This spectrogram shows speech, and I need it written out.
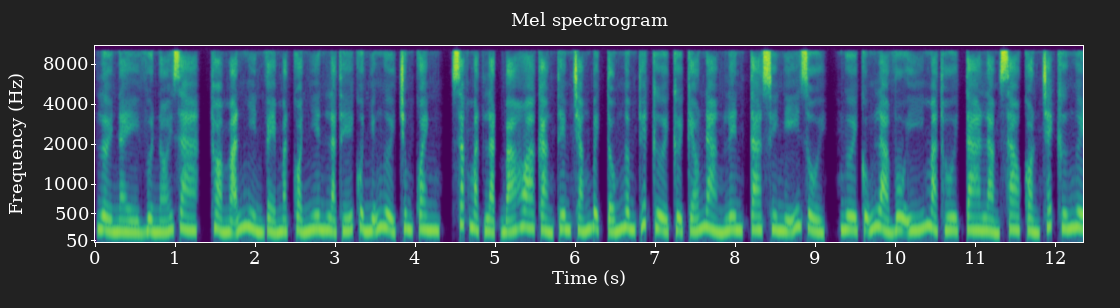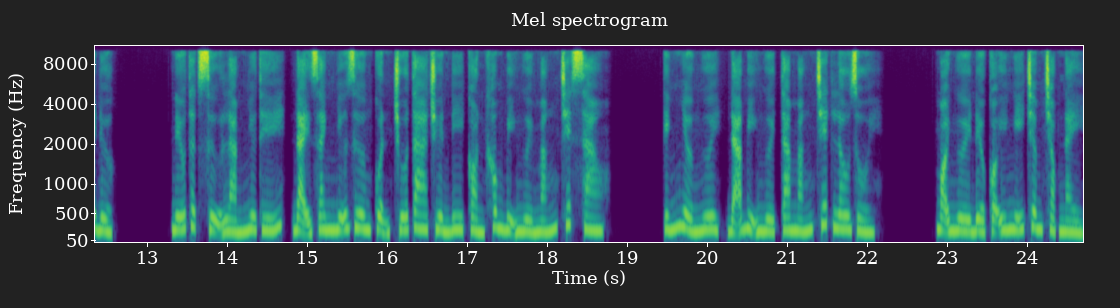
Lời này vừa nói ra, thỏa mãn nhìn vẻ mặt quả nhiên là thế của những người chung quanh, sắc mặt lạt bá hoa càng thêm trắng bệch tống ngâm tuyết cười cười kéo nàng lên ta suy nghĩ rồi, ngươi cũng là vô ý mà thôi ta làm sao còn trách cứ ngươi được. Nếu thật sự làm như thế, đại danh nữ Dương quận chúa ta truyền đi còn không bị người mắng chết sao? Kính nhờ ngươi, đã bị người ta mắng chết lâu rồi. Mọi người đều có ý nghĩ châm chọc này,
